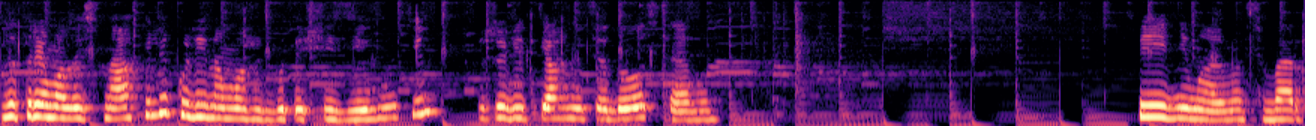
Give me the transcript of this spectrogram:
Затримались нахилі, коліна можуть бути ще зігнуті, живіт тягнеться до стегу. Піднімаємось вверх.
